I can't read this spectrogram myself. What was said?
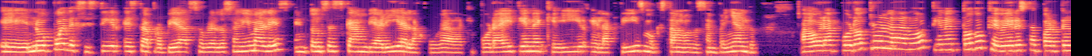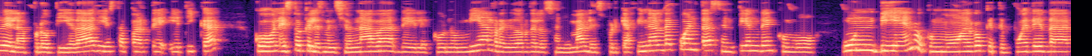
eh, no puede existir esta propiedad sobre los animales, entonces cambiaría la jugada, que por ahí tiene que ir el activismo que estamos desempeñando. Ahora, por otro lado, tiene todo que ver esta parte de la propiedad y esta parte ética con esto que les mencionaba de la economía alrededor de los animales, porque a final de cuentas se entienden como un bien o como algo que te puede dar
